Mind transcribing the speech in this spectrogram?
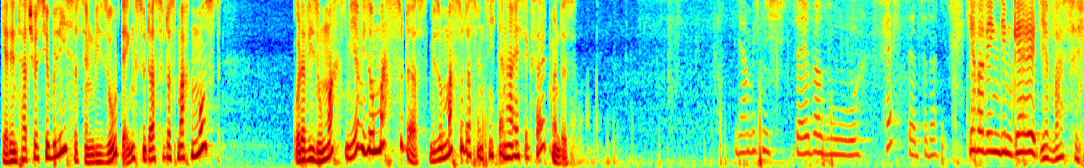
get in touch with your belief system. Wieso denkst du, dass du das machen musst? Oder wieso machst, ja, wieso machst du das? Wieso machst du das, wenn es nicht dein highest excitement ist? Ja, mich nicht selber so festsetze. Ja, aber wegen dem Geld. Ja, was?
